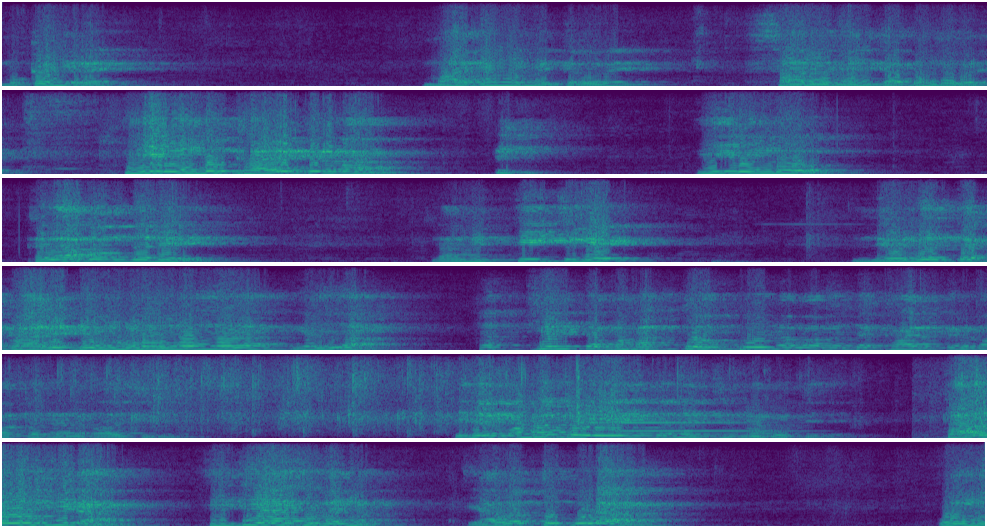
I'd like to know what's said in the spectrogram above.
ಮುಖಂಡರೇ, ಮಾಧ್ಯಮ ಮಿತ್ರರೇ, ಸಾರ್ವಜನಿಕ ಬಂಧುಗಳೇ, ಈ ಒಂದು ಕಾರ್ಯಕ್ರಮ, ಈ ಒಂದು ಕಲಾಭವನದಲ್ಲಿ ನಾನು ಇತ್ತೀಚೆಗೆ ನಡೆದಂಥ ಕಾರ್ಯಕ್ರಮಗಳೆಲ್ಲ ಎಲ್ಲ ಅತ್ಯಂತ ಮಹತ್ವಪೂರ್ಣವಾದಂತಹ ಕಾರ್ಯಕ್ರಮ ಅಂತ ನಾನು ಭಾವಿಸಿದ್ದೀನಿ. ಇದರ ಮಹತ್ವ ಏನಂತ ನನಗೆ ಚೆನ್ನಾಗಿ ಗೊತ್ತಿದೆ. ತಾಲೂಕಿನ ಇತಿಹಾಸವನ್ನು ಯಾವತ್ತೂ ಕೂಡ ಒಂದು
